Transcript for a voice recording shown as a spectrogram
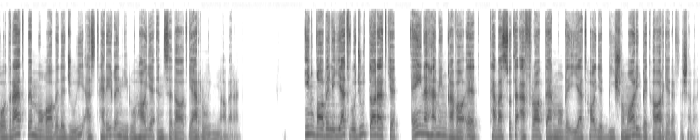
قدرت به مقابل جویی از طریق نیروهای انصدادگر روی می آورد. این قابلیت وجود دارد که عین همین قواعد توسط افراد در موقعیت‌های بیشماری به کار گرفته شود.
